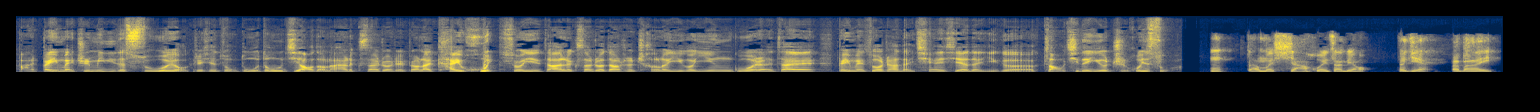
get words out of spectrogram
把北美殖民地的所有这些总督都叫到了 Alexandra 这边来开会。所以 Alexandra 当时成了一个英国人在北美作战的前线。的一个早期的一个指挥所，嗯，咱们下回再聊，再见，拜拜。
